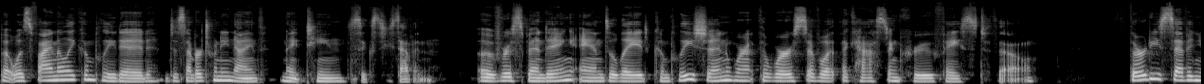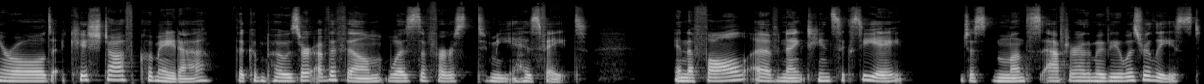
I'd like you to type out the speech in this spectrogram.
but was finally completed December 29, 1967. Overspending and delayed completion weren't the worst of what the cast and crew faced, though. 37 year old Krzysztof Komeda, the composer of the film, was the first to meet his fate. In the fall of 1968, just months after the movie was released,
